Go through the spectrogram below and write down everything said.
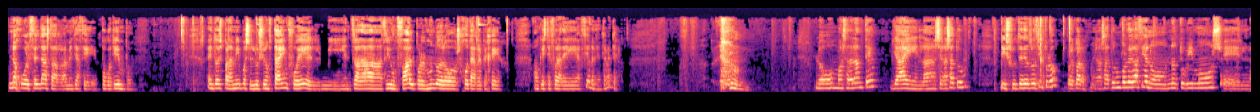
no jugué el Zelda hasta realmente hace poco tiempo. Entonces, para mí, pues Illusion of Time fue mi entrada triunfal por el mundo de los JRPG, aunque esté fuera de acción, evidentemente. Luego, más adelante, ya en la Sega Saturn, disfruté de otro título, porque claro, en la Saturn, por desgracia, no, tuvimos el,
